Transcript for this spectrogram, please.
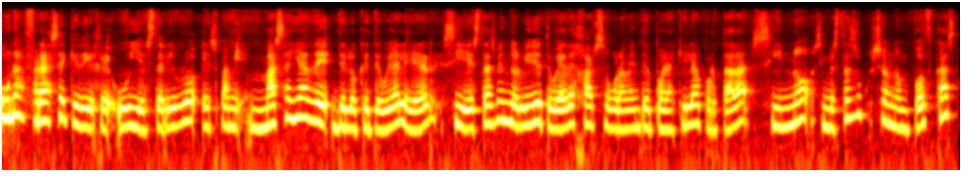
una frase que dije, uy, este libro es para mí. Más allá de, de, lo que te voy a leer, si estás viendo el vídeo te voy a dejar seguramente por aquí la portada. Si no, si me estás escuchando un podcast,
